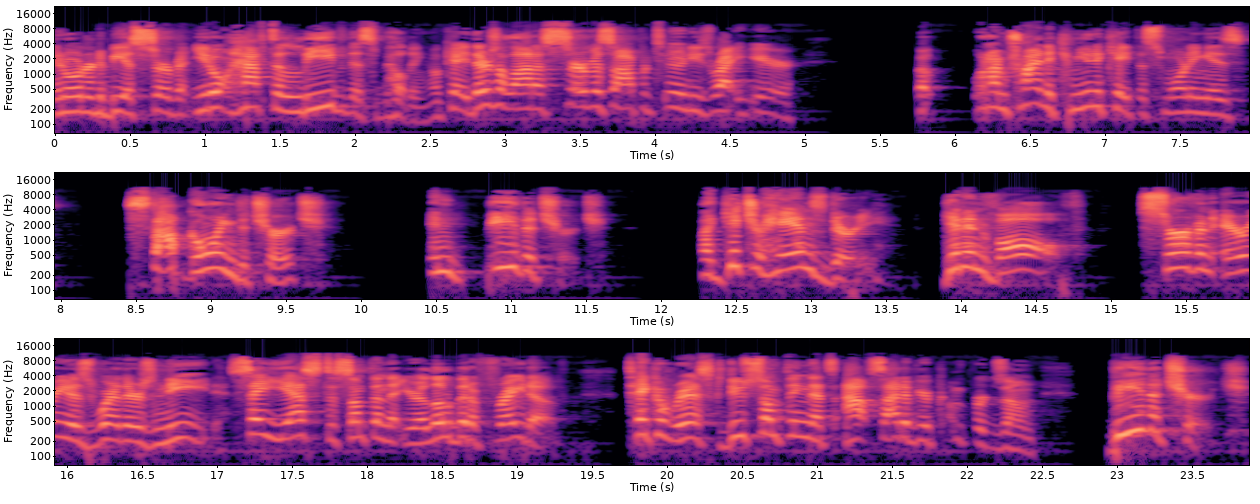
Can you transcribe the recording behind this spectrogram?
in order to be a servant. You don't have to leave this building, okay? There's a lot of service opportunities right here. What I'm trying to communicate this morning is stop going to church and be the church. Like, get your hands dirty, get involved, serve in areas where there's need. Say yes to something that you're a little bit afraid of. Take a risk, do something that's outside of your comfort zone. Be the church.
